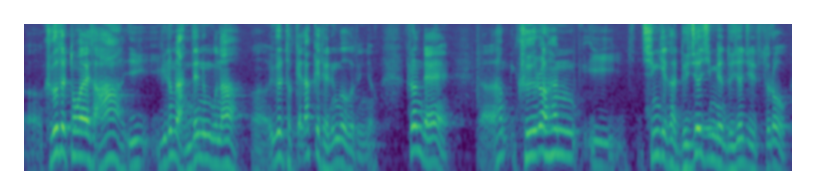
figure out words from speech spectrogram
어, 그것을 통하여서 아 이, 이러면 안 되는구나 어, 이걸 더 깨닫게 되는 거거든요. 그런데 그러한 이 징계가 늦어지면 늦어질수록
